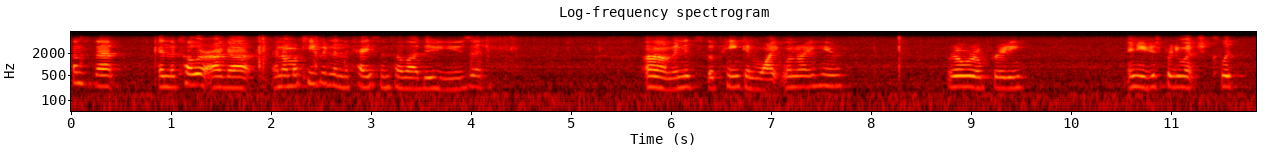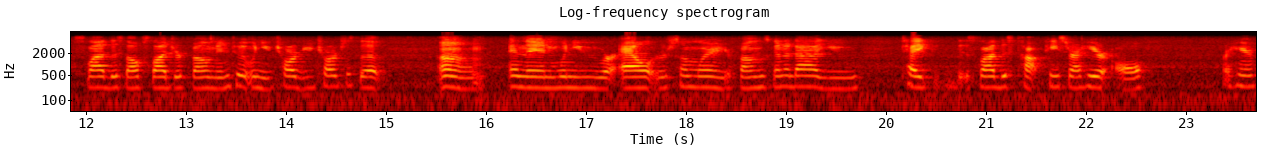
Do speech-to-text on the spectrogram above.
comes that and the color I got and I'm gonna keep it in the case until I do use it. Um, and it's the pink and white one right here. Real real pretty. And you just pretty much click slide this off slide your phone into it. When you charge you charge this up um, and then when you are out or somewhere and your phone's gonna die, you take slide this top piece right here off, right here,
